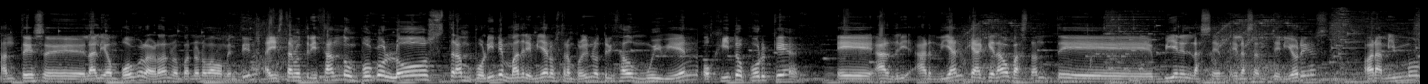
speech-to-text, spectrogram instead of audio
Antes eh, la lia un poco, la verdad. No, no nos vamos a mentir. Ahí están utilizando un poco los trampolines. Madre mía, los trampolines lo han utilizado muy bien. Ojito porque eh, Ardian que ha quedado bastante bien en las, en las anteriores. Ahora mismo...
